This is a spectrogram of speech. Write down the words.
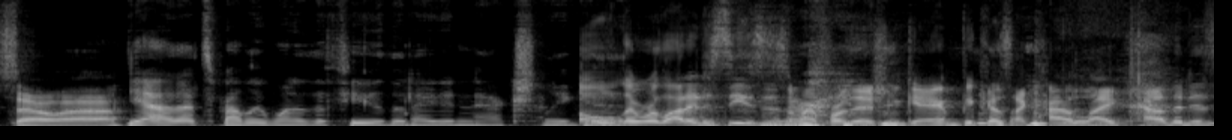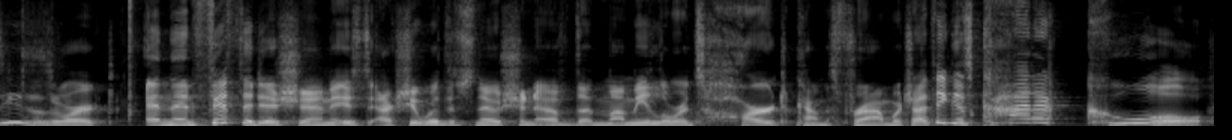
So uh, yeah, that's probably one of the few that I didn't actually. Get. Oh, there were a lot of diseases in my fourth edition game because I kind of liked how the diseases worked. And then fifth edition is actually where this notion of the Mummy Lord's heart comes from, which I think is kind of cool.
